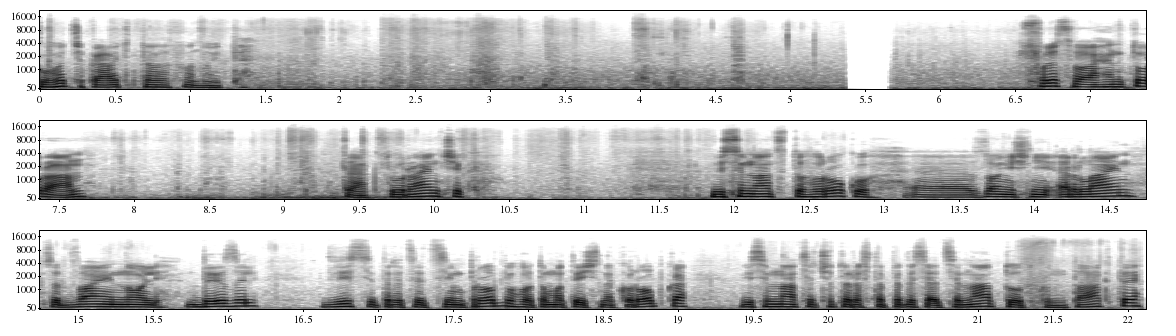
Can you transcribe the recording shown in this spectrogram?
Кого цікавить, телефонуйте. Volkswagen Туран. Так, Туранчик 18-го року е, зовнішній Airline, це 2.0 дизель, 237 пробігу, автоматична коробка, 18450 ціна, тут контакти.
